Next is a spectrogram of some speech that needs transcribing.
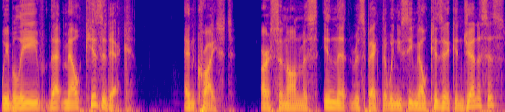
We believe that Melchizedek and Christ are synonymous in the respect that when you see Melchizedek in Genesis,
